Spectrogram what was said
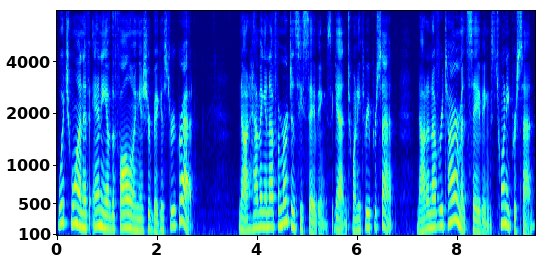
which one, if any, of the following is your biggest regret? Not having enough emergency savings, again, 23%. Not enough retirement savings, 20%.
